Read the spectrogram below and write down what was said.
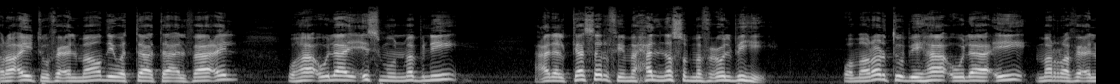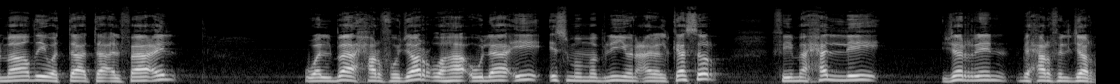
رأيت فعل ماضي والتاء تاء الفاعل وهؤلاء اسم مبني على الكسر في محل نصب مفعول به. ومررت بهؤلاء مر فعل ماضي والتاء تاء الفاعل والباء حرف جر وهؤلاء اسم مبني على الكسر في محل جر بحرف الجر.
